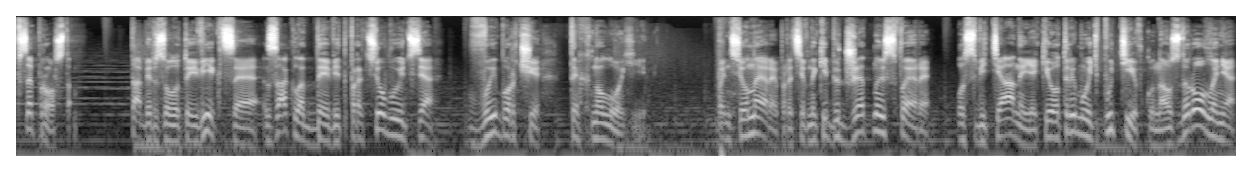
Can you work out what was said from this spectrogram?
Все просто. Табір Золотий вік це заклад, де відпрацьовуються виборчі технології. Пенсіонери, працівники бюджетної сфери, освітяни, які отримують путівку на оздоровлення,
